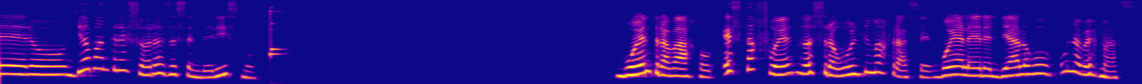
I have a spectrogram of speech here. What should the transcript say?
Pero ya van tres horas de senderismo. Buen trabajo. Esta fue nuestra última frase. Voy a leer el diálogo una vez más.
